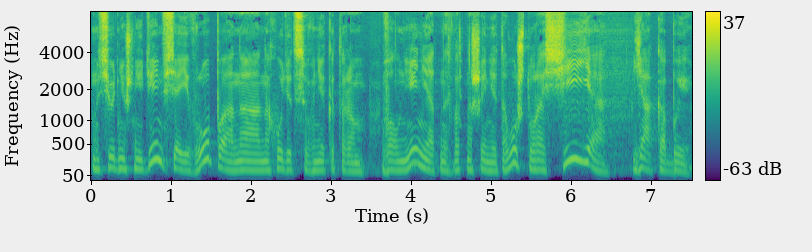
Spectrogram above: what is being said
на сегодняшний день вся Европа, она находится в некотором волнении в отношении того, что Россия якобы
